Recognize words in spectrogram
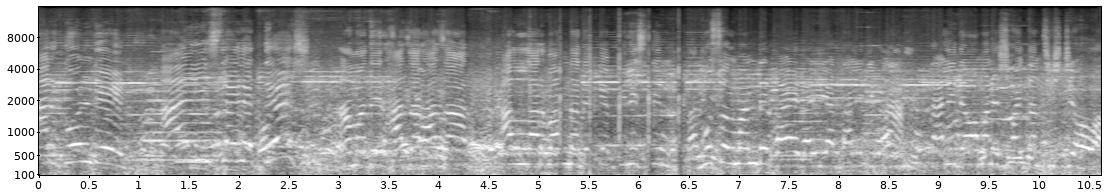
আর গোল্ডেন দেশ আমাদের হাজার হাজার মুসলমানদের ভাই ভাইয়া তালি দিবে তালি দেওয়া মানে শয়তান সৃষ্টি হওয়া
